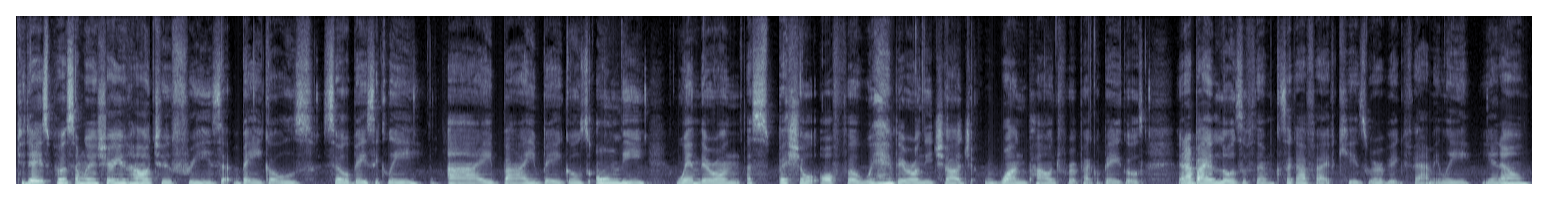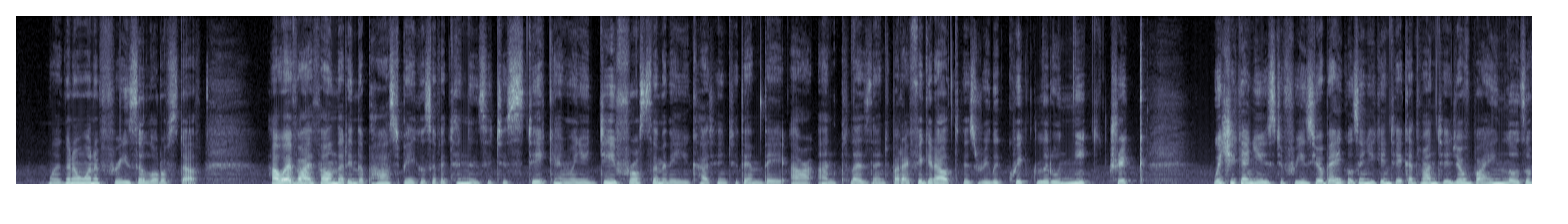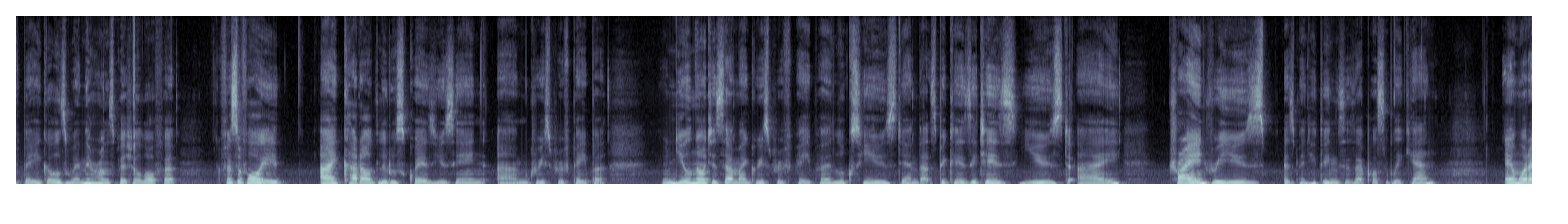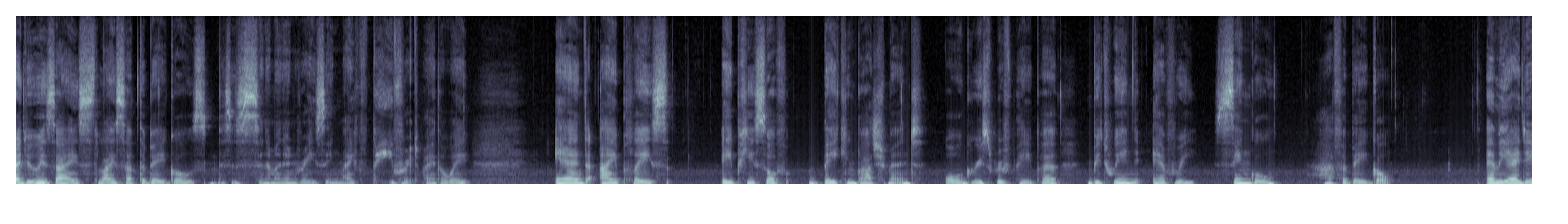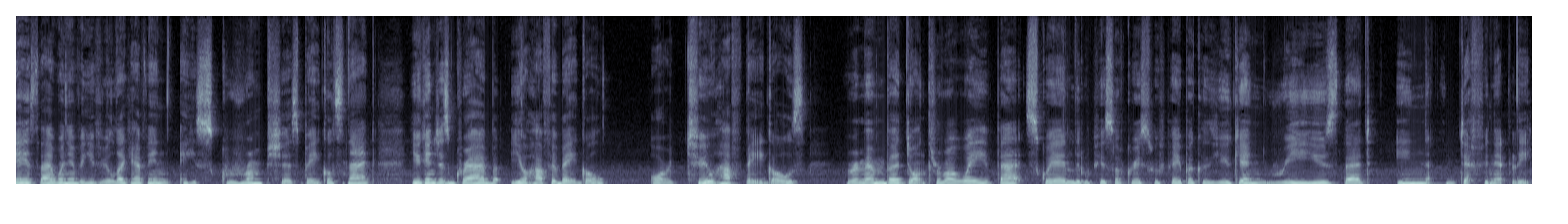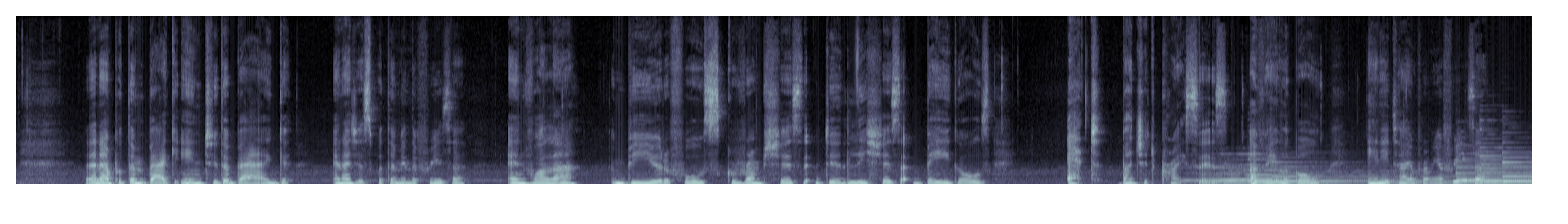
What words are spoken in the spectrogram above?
Today's post, I'm going to show you how to freeze bagels. So basically, I buy bagels only when they're on a special offer where they're only charge one pound for a pack of bagels. And I buy loads of them because I got five kids. We're a big family. You know, we're going to want to freeze a lot of stuff. However, I found that in the past, bagels have a tendency to stick, and when you defrost them and then you cut into them, they are unpleasant. But I figured out this really quick little neat trick which you can use to freeze your bagels and you can take advantage of buying loads of bagels when they're on special offer. First of all, I cut out little squares using um, greaseproof paper. And you'll notice that my greaseproof paper looks used and that's because it is used. I try and reuse as many things as I possibly can. And what I do is I slice up the bagels. This is cinnamon and raisin, my favorite by the way. And I place a piece of baking parchment or greaseproof paper between every single half a bagel. And the idea is that whenever you feel like having a scrumptious bagel snack, you can just grab your half a bagel or two half bagels. Remember, don't throw away that square little piece of greaseproof paper because you can reuse that indefinitely. Then I put them back into the bag and I just put them in the freezer. And voila, beautiful, scrumptious, delicious bagels at budget prices available anytime from your freezer.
